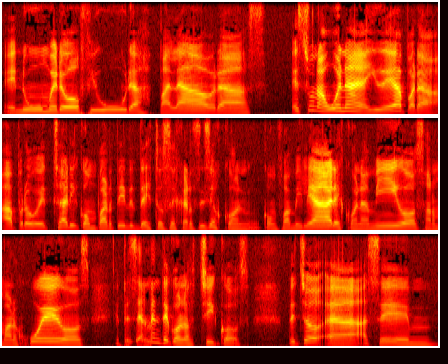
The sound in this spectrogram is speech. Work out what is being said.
eh, números, figuras, palabras, es una buena idea para aprovechar y compartir de estos ejercicios con, familiares, con amigos, armar juegos, especialmente con los chicos. De hecho, eh, hace mm,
